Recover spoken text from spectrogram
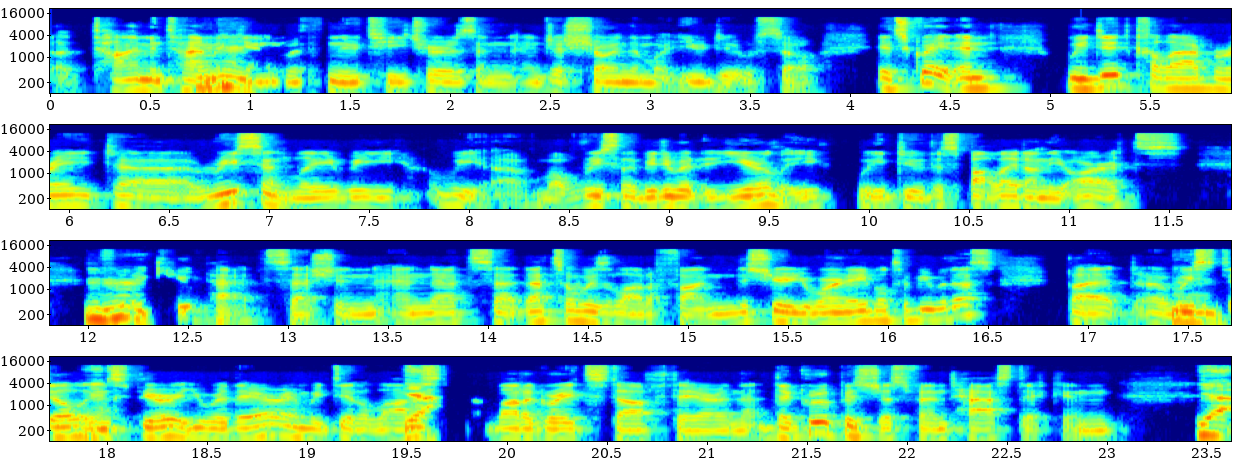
uh, time and time Mhm. again with new teachers and and just showing them what you do. So it's great. And we did collaborate uh, recently. We we uh, well recently we do it yearly. We do the spotlight on the arts for Mhm. the QPAT session, and that's uh, that's always a lot of fun. This year you weren't able to be with us, but uh, we Mhm. still, in spirit, you were there, and we did a lot of a lot of great stuff there. And that, the group is just fantastic, and Yeah.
